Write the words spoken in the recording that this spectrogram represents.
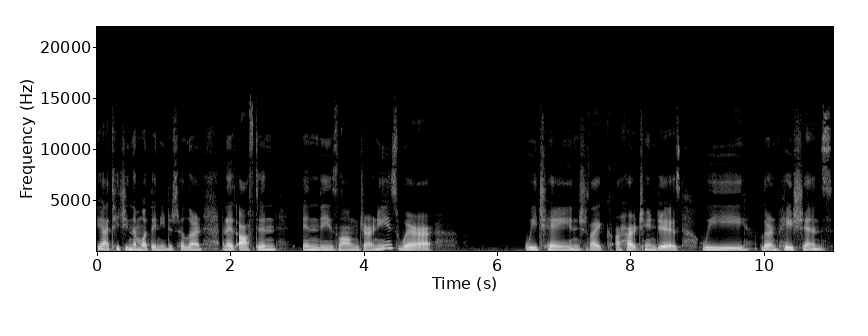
yeah, teaching them what they needed to learn. And it's often in these long journeys where we change, like our heart changes, we learn patience,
